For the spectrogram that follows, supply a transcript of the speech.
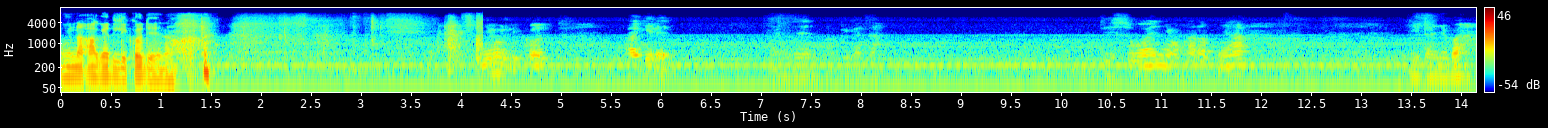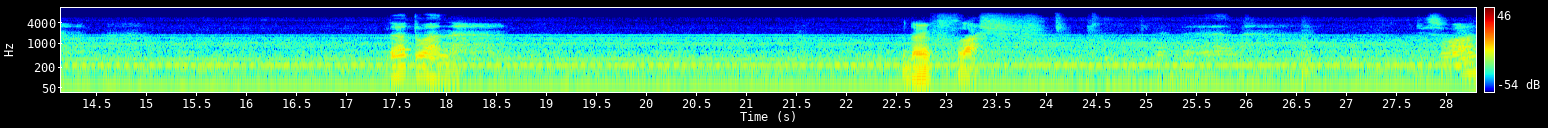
Una agad likod eh, no? yung likod. Ay, gilid. And then, mabigat ah. This one, yung harap niya. Kita niyo ba? That one. Dark flash. And then, this one.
